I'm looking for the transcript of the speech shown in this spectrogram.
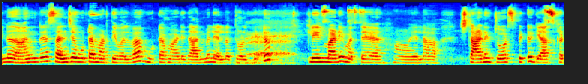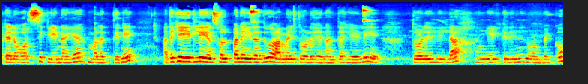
ಇನ್ನು ಅಂದರೆ ಸಂಜೆ ಊಟ ಮಾಡ್ತೀವಲ್ವ? ಊಟ ಮಾಡಿದಾದಮೇಲೆ ಎಲ್ಲ ತೊಳೆದ್ಬಿಟ್ಟು ಕ್ಲೀನ್ ಮಾಡಿ ಮತ್ತೆ ಎಲ್ಲ ಸ್ಟ್ಯಾಂಡಿಗೆ ಜೋಡಿಸ್ಬಿಟ್ಟು ಗ್ಯಾಸ್ ಕಟ್ಟೆಲ್ಲ ಒರೆಸಿ ಕ್ಲೀನಾಗೆ ಮಲಗ್ತೀನಿ. ಅದಕ್ಕೆ ಇರಲಿ ಸ್ವಲ್ಪನೇ ಇರೋದು, ಆಮೇಲೆ ತೊಳೆಯೋಣ ಅಂತ ಹೇಳಿ ತೊಳಿಲಿಲ್ಲ. ಹಾಗೆ ಇಟ್ಟಿದ್ದೀನಿ, ನೋಡಬೇಕು.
